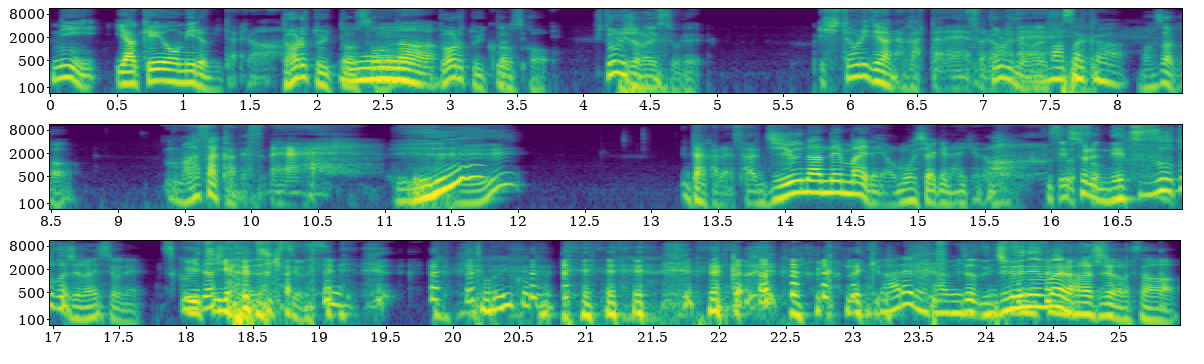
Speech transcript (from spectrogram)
に夜景を見るみたいな。誰と行ったんですか？そんな誰と行ったんですか？一人じゃないですよね。一人ではなかったね、そ一れは、ね。人ではないですよねまさか。まさか？まさかですね。えー、え？だからさ、十何年前だよ。申し訳ないけど。え、それね。捏造とかじゃないですよね。作り出したんじゃないですよね。どういうこと？なんか、わかんないけど。誰のために？ちょっと10年前の話だからさ、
